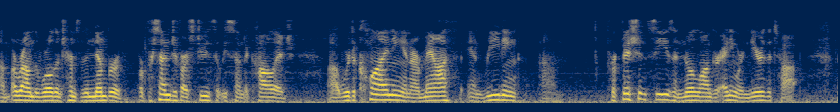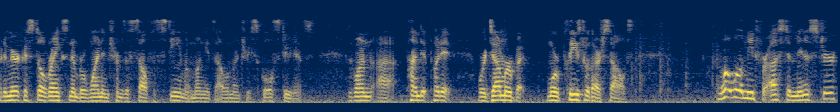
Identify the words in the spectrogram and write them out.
um, around the world in terms of the number of, or percentage of our students that we send to college. Uh, we're declining in our math and reading um, proficiencies and no longer anywhere near the top. But America still ranks number one in terms of self-esteem among its elementary school students. As one uh, pundit put it, we're dumber but more pleased with ourselves what will it mean for us to minister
